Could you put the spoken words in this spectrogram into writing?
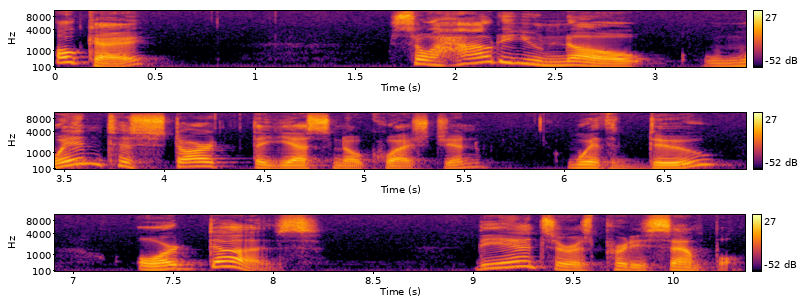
Okay, so how do you know when to start the yes-no question with do or does? The answer is pretty simple.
